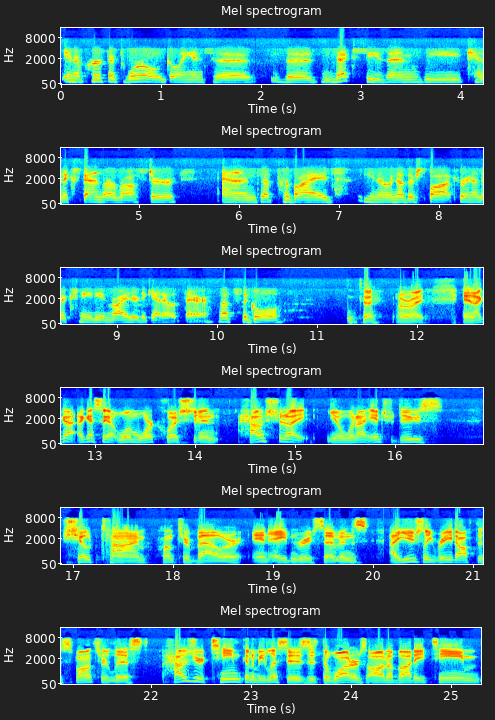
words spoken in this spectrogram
in a perfect world going into the next season, we can expand our roster and uh, provide, you know, another spot for another Canadian rider to get out there. That's the goal. Okay. All right. And I got I guess I got one more question. How should I, you know, when I introduce Showtime, Hunter Bauer, and Aiden Roos I usually read off the sponsor list. How's your team going to be listed? Is it the Waters Auto Body team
